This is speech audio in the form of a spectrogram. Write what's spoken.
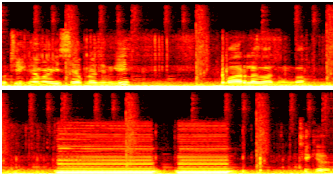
तो ठीक है, मैं इससे अपना ज़िंदगी पार लगा लूँगा। ठीक है?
